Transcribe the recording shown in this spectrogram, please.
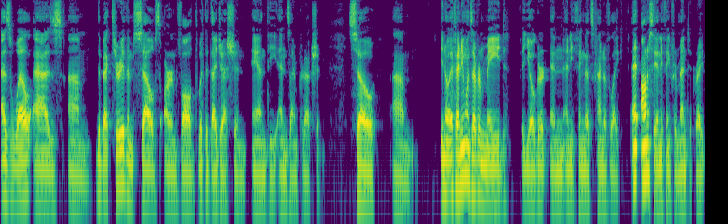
as well as um, the bacteria themselves are involved with the digestion and the enzyme production. So um, you know, if anyone's ever made a yogurt and anything that's kind of like, honestly, anything fermented, right?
